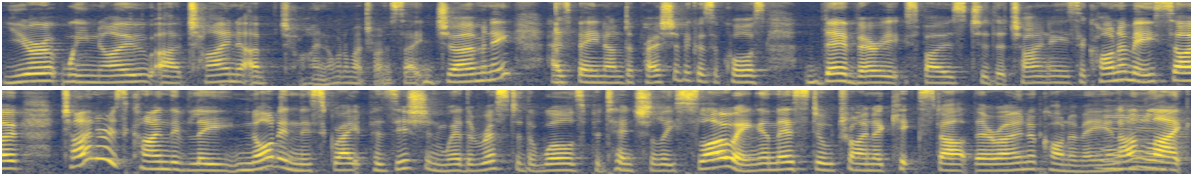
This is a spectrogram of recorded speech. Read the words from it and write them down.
Europe, we know uh, China, uh, China, what am I trying to say? Germany has been under pressure because, of course, they're very exposed to the Chinese economy. So China is kindly not in this great position where the rest of the world's potentially slowing and they're still trying to kickstart their own economy. Mm. And unlike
